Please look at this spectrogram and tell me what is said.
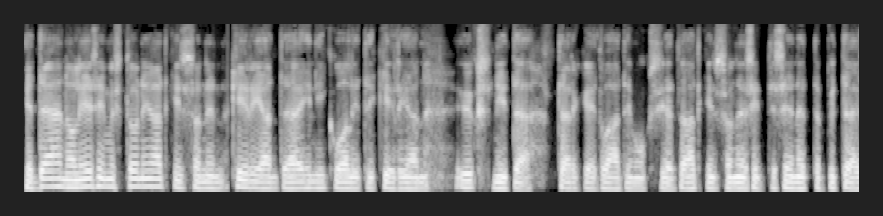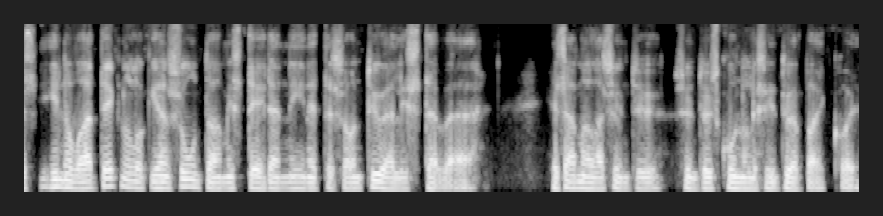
Ja tämähän oli esimerkiksi Tony Atkinsonin kirjan, tämä Inequality-kirjan, yksi niitä tärkeitä vaatimuksia. Että Atkinson esitti sen, että pitäisi innovaa teknologian suuntaamista tehdä niin, että se on työllistävää ja samalla syntyy, syntyisi kunnollisia työpaikkoja.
